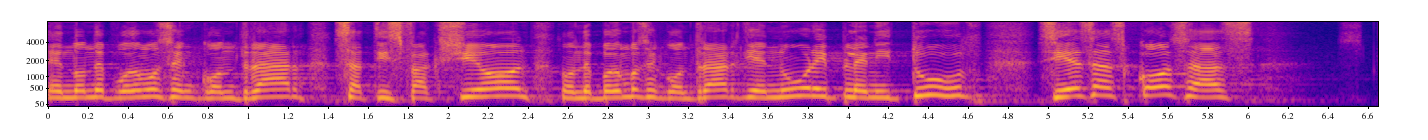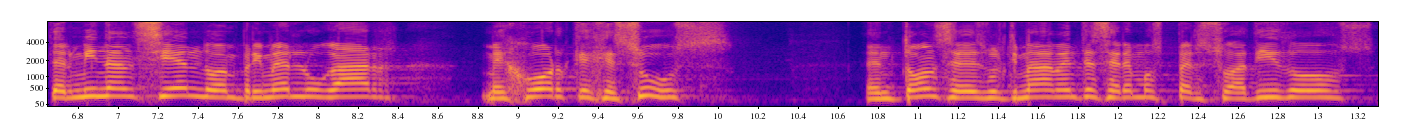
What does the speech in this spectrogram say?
en donde podemos encontrar satisfacción, donde podemos encontrar llenura y plenitud, si esas cosas terminan siendo en primer lugar mejor que Jesús, entonces últimamente seremos persuadidos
